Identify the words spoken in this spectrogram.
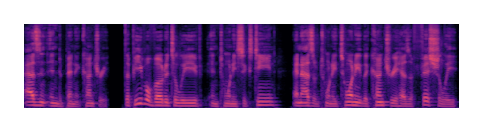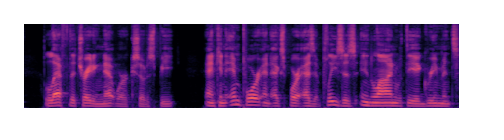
as an independent country. The people voted to leave in 2016, and as of 2020, the country has officially left the trading network, so to speak, and can import and export as it pleases in line with the agreements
